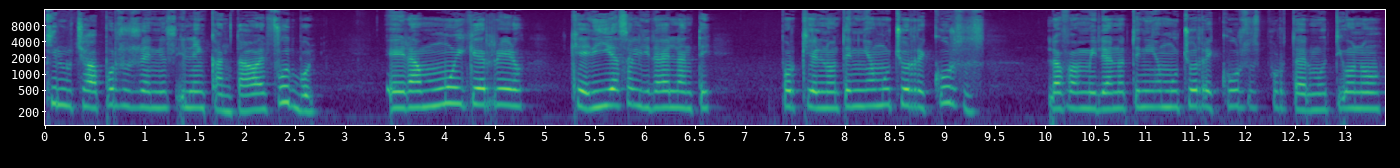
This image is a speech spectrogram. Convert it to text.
que luchaba por sus sueños y le encantaba el fútbol. Era muy guerrero, quería salir adelante porque él no tenía muchos recursos. La familia no tenía muchos recursos, por tal motivo no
